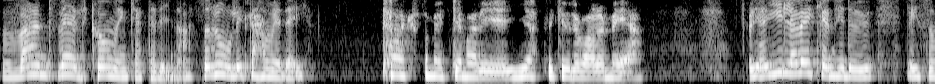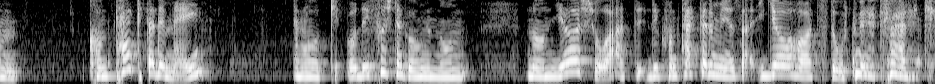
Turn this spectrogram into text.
Varmt välkommen Katarina, så roligt att ha med dig. Tack så mycket Marie, jättekul att vara med. Jag gillar verkligen hur du liksom kontaktade mig. Och, och det är första gången någon någon gör så att du kontaktade mig och sa jag har ett stort nätverk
